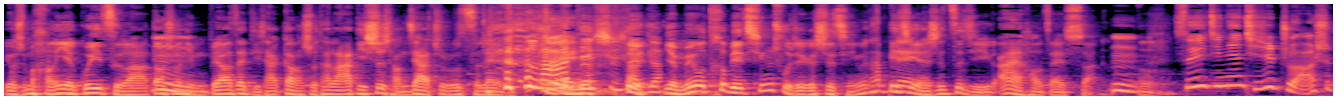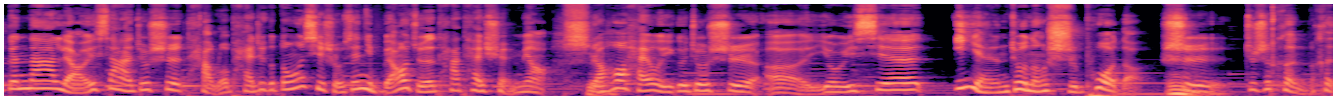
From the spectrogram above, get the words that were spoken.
有什么行业规则啊。到时候你们不要在底下杠说他拉低市场价诸如此类的，拉低市场对价，也没有特别清楚这个事情，因为他毕竟也是自己一个爱好在算。嗯，所以今天其实主要是跟大家聊一下，就是塔罗牌这个东西。首先，你不要觉得它太玄妙，然后还有一个就是呃，有一些一眼就能识破的，是、就是很很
